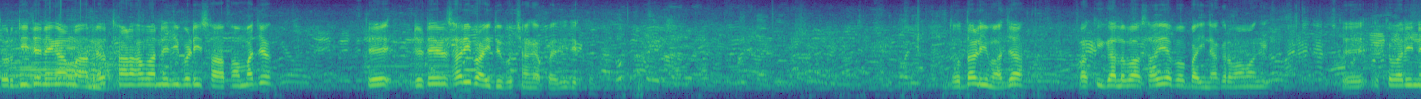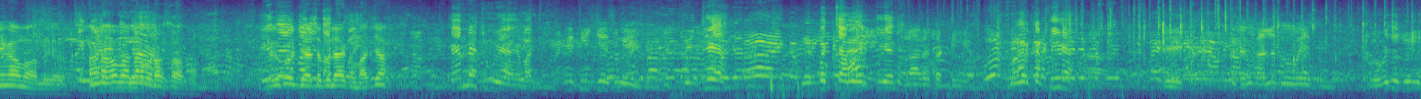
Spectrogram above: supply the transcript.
ਤੁਰਦੀ ਦੇ ਨਿਗਾਹ ਮਾਰ ਲਿਓ, ਥਾਣਾ ਹਵਾਨੇ ਦੀ ਬੜੀ ਸਾਫ਼ ਆ ਮੱਝ। ਤੇ ਡਿਟੇਲ ਸਾਰੀ ਬਾਈ ਤੋਂ ਪੁੱਛਾਂਗੇ ਆਪਾਂ ਇਹਦੀ, ਦੇਖੋ। ਦੁੱਧ ਵਾਲੀ ਮੱਝ ਆ। ਬਾਕੀ ਗੱਲਬਾਤ ਸਾਰੀ ਆਪਾਂ ਬਾਈ ਨਾਲ ਕਰਵਾਵਾਂਗੇ। ਤੇ ਇੱਕ ਵਾਰੀ ਨਿਗਾਹ ਮਾਰ ਲਿਓ ਯਾਰ। ਥਣ ਹਵਾਨਾ ਬੜਾ ਸਾਫ਼ ਆ। ਬਿਲਕੁਲ ਜੈਡ ਬਲੈਕ ਮੱਝ ਆ। ਕਿੰਨੇ ਚੂਹੇ ਆ ਇਹ ਮੱਝ? ਇਹ ਤੀਜੇ ਸੂਏ ਤੀਜੇ ਆ? ਇਹ ਬੱਚਾ ਮਗਰ ਕੀ ਹੈ? ਨਾਗਰ ਕੱਟੀ ਆ। ਮਗਰ ਕੱਟੀ ਆ? ਠੀਕ ਹੈ ਕੱਲ 2 ਵਜੇ ਸੂਈ ਦੋ ਵਜੇ ਸੂਈ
